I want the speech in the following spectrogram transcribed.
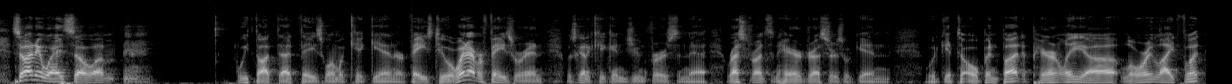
so anyway, so um, we thought that phase one would kick in, or phase two, or whatever phase we're in, was going to kick in June first, and uh, restaurants and hairdressers would get would get to open. But apparently, uh, Lori Lightfoot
